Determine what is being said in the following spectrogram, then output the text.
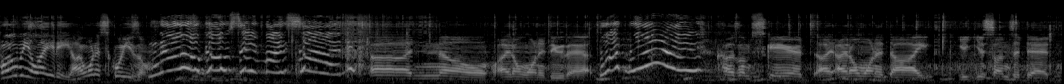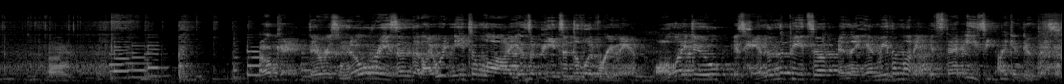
booby lady. I want to squeeze him. No, go save my son. Uh, no, I don't want to do that. What? Why? Cause I'm scared. I, I don't want to die. Y- your sons are dead. Um. Okay, there is no reason that I would need to lie as a pizza delivery man. All I do is hand them the pizza and they hand me the money. It's that easy. I can do this.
